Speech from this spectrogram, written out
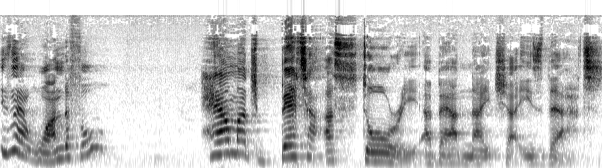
Isn't that wonderful? How much better a story about nature is that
